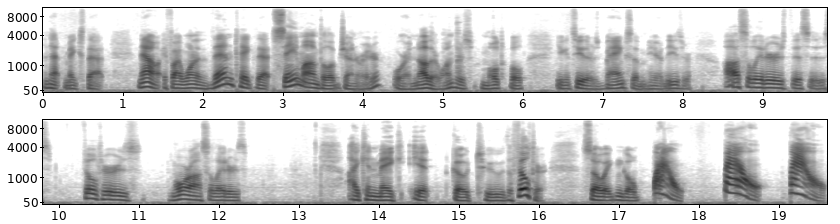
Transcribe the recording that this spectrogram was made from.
And that makes that. Now, if I want to then take that same envelope generator, or another one, there's multiple, you can see there's banks of them here. These are oscillators, this is filters, more oscillators. I can make it go to the filter. So it can go bow, bow, bow.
